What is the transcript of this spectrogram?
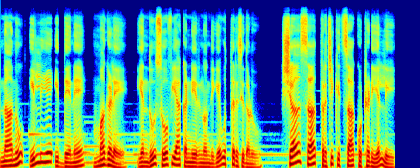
ನಾನು ಇಲ್ಲಿಯೇ ಇದ್ದೇನೆ, ಮಗಳೇ ಎಂದು ಸೋಫಿಯಾ ಕಣ್ಣೀರಿನೊಂದಿಗೆ ಉತ್ತರಿಸಿದಳು. ಶ ಸ ತ್ರಚಿಕಿತ್ಸಾ ಕೊಠಡಿಯಲ್ಲಿ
